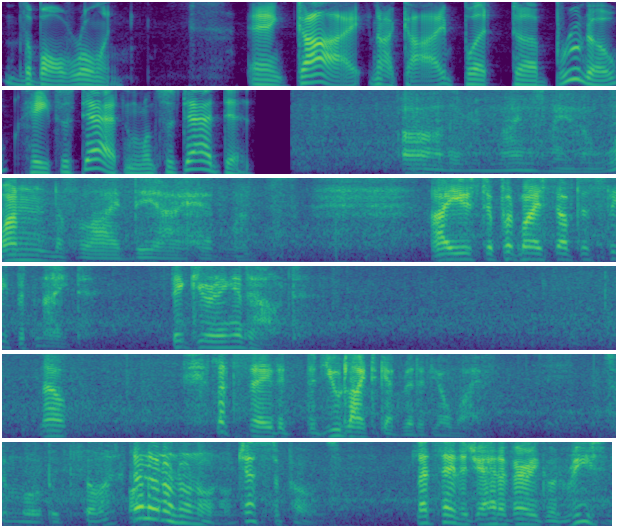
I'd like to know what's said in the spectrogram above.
the ball rolling. And Guy, not Guy, but uh, Bruno hates his dad and wants his dad dead. Oh, that reminds me of a wonderful idea I had once. I used to put myself to sleep at night, figuring it out. Now, let's say that, that you'd like to get rid of your wife. It's a morbid thought. No, no, no, no, no, no. Just suppose. Let's say that you had a very good reason.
